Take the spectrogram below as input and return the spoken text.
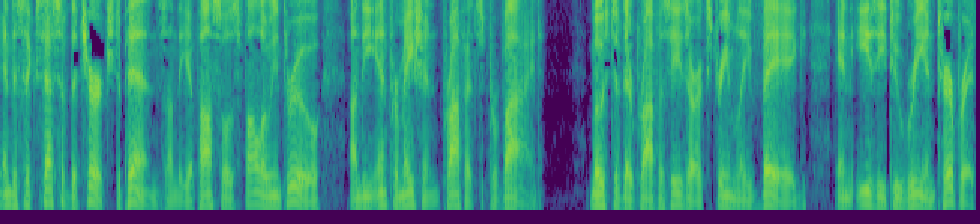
and the success of the church depends on the apostles following through on the information prophets provide. Most of their prophecies are extremely vague and easy to reinterpret,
